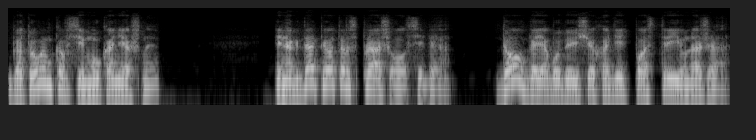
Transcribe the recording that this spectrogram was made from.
готовым ко всему, конечно. Иногда Петр спрашивал себя, долго я буду еще ходить по острию ножа?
